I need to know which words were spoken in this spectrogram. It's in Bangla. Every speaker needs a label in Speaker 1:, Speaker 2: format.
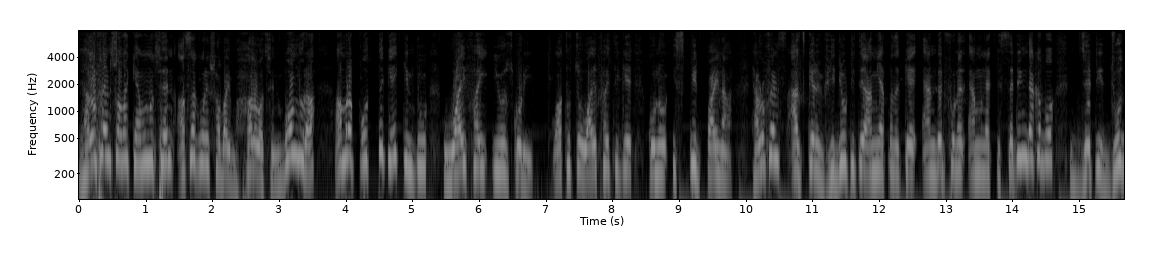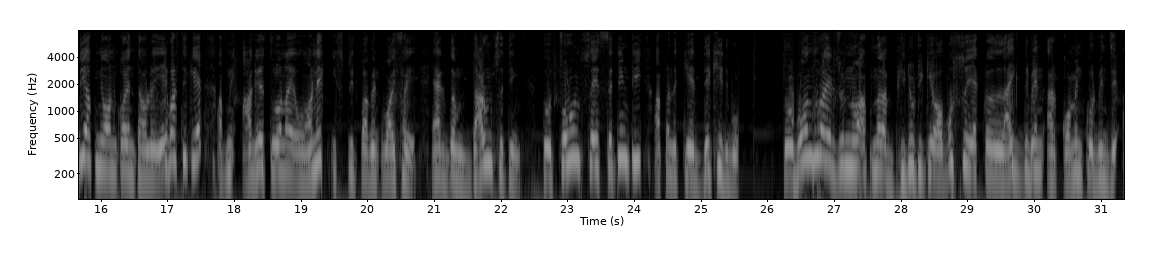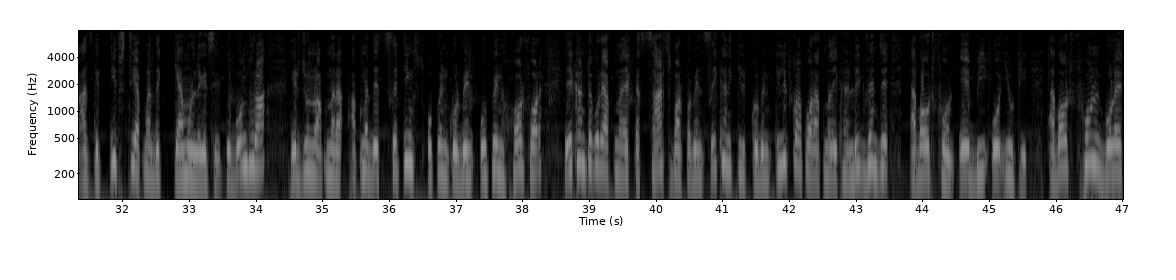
Speaker 1: হ্যালো ফ্রেন্ড সবাই কেমন আছেন? আশা করি সবাই ভালো আছেন। বন্ধুরা, আমরা প্রত্যেকে কিন্তু ওয়াইফাই ইউজ করি, অথচ ওয়াইফাই থেকে কোনো স্পিড পাই না। হ্যালো ফ্রেন্ডস আজকের ভিডিওটিতে আমি আপনাদেরকে অ্যান্ড্রয়েড ফোনের এমন একটি সেটিং দেখাবো, যেটি যদি আপনি অন করেন, তাহলে এবার থেকে আপনি আগের তুলনায় অনেক স্পিড পাবেন ওয়াইফাই একদম দারুণ সেটিং তো চলুন সেই সেটিংটি আপনাদেরকে দেখিয়ে দেবো। তো বন্ধুরা, এর জন্য আপনারা ভিডিওটিকে অবশ্যই একটা লাইক দিবেন আর কমেন্ট করবেন যে আজকে টিপসটি আপনাদের কেমন লেগেছে। তো বন্ধুরা, এর জন্য আপনারা আপনাদের সেটিংস ওপেন করবেন ওপেন হওয়ার পর এখানটা করে আপনারা একটা সার্চ বার পাবেন সেইখানে ক্লিক করবেন। ক্লিক করার পর আপনারা এখানে লিখবেন যে about phone A B O U T about phone বলে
